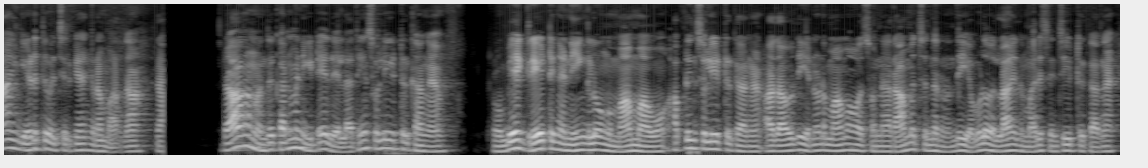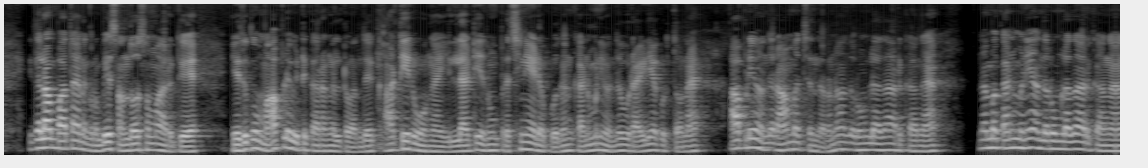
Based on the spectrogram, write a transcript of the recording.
நான் இங்கே எடுத்து வச்சுருக்கேங்கிற மாதிரி தான். ராகன் வந்து கண்மணிக்கிட்டே இது எல்லாத்தையும் சொல்லிக்கிட்டு இருக்காங்க. ரொம்பவே கிரேட்டுங்க நீங்களும் உங்கள் மாமாவும் அப்படின்னு சொல்லிட்டு இருக்காங்க. அதாவது என்னோட மாமாவை சொன்ன ராமச்சந்திரன் வந்து எவ்வளோ எல்லாம் இது மாதிரி செஞ்சுக்கிட்டு இருக்காங்க. இதெல்லாம் பார்த்தா எனக்கு ரொம்ப சந்தோஷமாக இருக்குது எதுக்கும் மாப்பிள்ளை வீட்டுக்காரங்கள்ட்ட வந்து காட்டிடுவோங்க இல்லாட்டி எதுவும் பிரச்சனையாயிட போகுதுன்னு கண்மணி வந்து ஒரு ஐடியா கொடுத்தோன்னே அப்படியே வந்து ராமச்சந்திரனும் அந்த ரூமில் தான் இருக்காங்க. நம்ம கண்மணி அந்த ரூமில் தான் இருக்காங்க.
